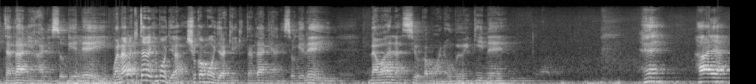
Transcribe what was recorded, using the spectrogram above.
kitandani hanisogelei, wanalala kitanda kimoja, shuka moja, lakini kitandani hanisogelei na wala sio kama wanaume wengine. He, haya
